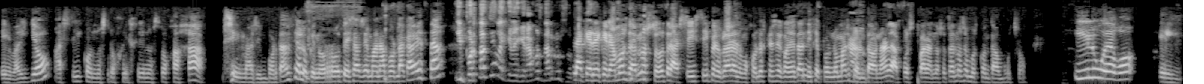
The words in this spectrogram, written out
Eva y yo, así con nuestro jiji, nuestro jaja, sin más importancia, lo que nos rote esa semana por la cabeza, Importancia la que le queramos dar nosotros. la que le queramos dar nosotras, sí, sí, pero claro, a lo mejor los que se conectan dicen, pues no me has Claro. contado nada, pues para nosotras nos hemos contado mucho. Y luego el,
